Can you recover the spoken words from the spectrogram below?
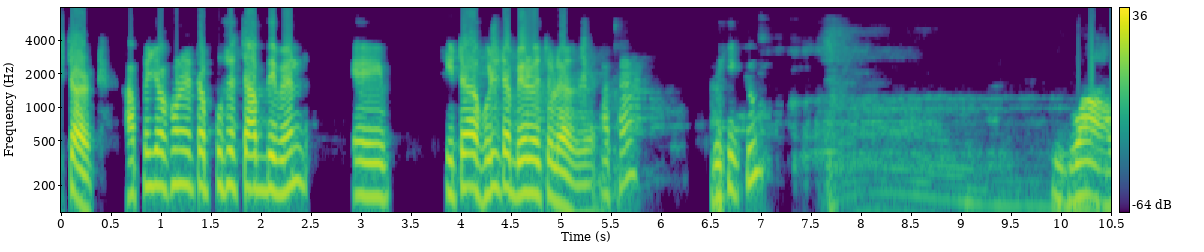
স্টার্ট আপনি যখন এটা পুশে চাপ দিবেন এই এটা হুইলটা বের হয়ে চলে আসবে। আচ্ছা দেখি একটু। ওয়াও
